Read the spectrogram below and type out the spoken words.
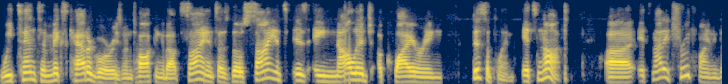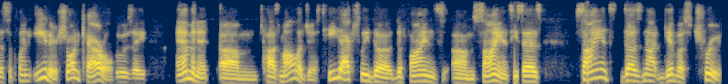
We tend to mix categories when talking about science as though science is a knowledge acquiring discipline. It's not. Uh, it's not a truth finding discipline either. Sean Carroll, who is a eminent um, cosmologist, he actually de- defines um, science. He says science does not give us truth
